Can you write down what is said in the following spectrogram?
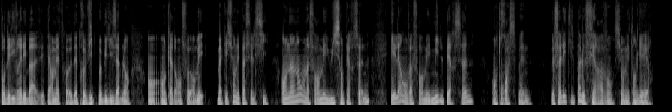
pour délivrer les bases et permettre d'être vite mobilisables en, en- en cas de renfort. Mais ma question n'est pas celle-ci. En un an, on a formé 800 personnes, et là, on va former 1000 personnes en trois semaines. Ne fallait-il pas le faire avant si on est en guerre?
